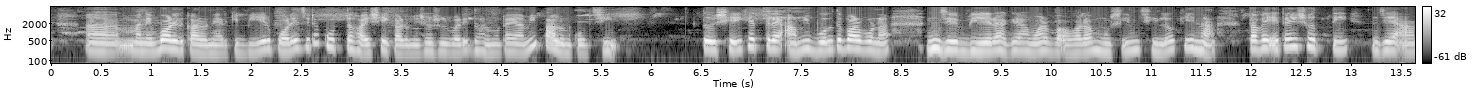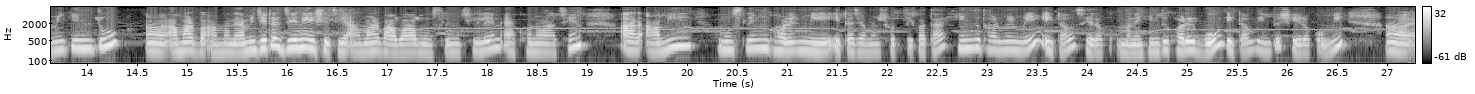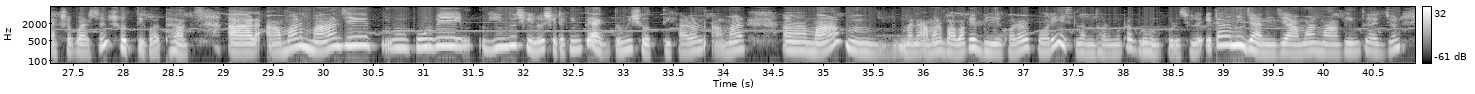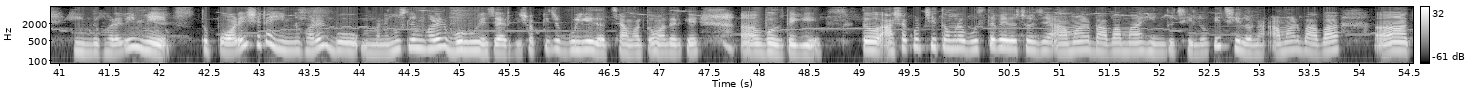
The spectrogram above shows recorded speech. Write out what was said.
মানে বরের কারণে আর কি। বিয়ের পরে যেটা করতে হয় সেই কারণে শ্বশুরবাড়ির ধর্মটাই আমি পালন করছি। তো সেই ক্ষেত্রে আমি বলতে পারব না যে বিয়ের আগে আমার বাবারা মুসলিম ছিল কি না তবে এটাই সত্যি যে আমি কিন্তু আমার মানে আমি যেটা জেনে এসেছি, আমার বাবা মুসলিম ছিলেন, এখনও আছেন। আর আমি মুসলিম ঘরের মেয়ে, এটা যেমন সত্যি কথা, হিন্দু ধর্মের মেয়ে, এটাও সেরকম মানে হিন্দু ঘরের বউ, এটাও কিন্তু সেরকমই একশো পার্সেন্ট সত্যি কথা। আর আমার মা যে পূর্বে হিন্দু ছিল, সেটা কিন্তু একদমই সত্যি। কারণ আমার মা মানে আমার বাবাকে বিয়ে করার পরে ইসলাম ধর্মটা গ্রহণ করেছিল। এটা আমি জানি যে, আমার মা কিন্তু একজন হিন্দু ঘরেরই মেয়ে। তো পরে সেটা হিন্দু ঘরের বউ মানে মুসলিম ঘরের বহু হয়েছে আর কি। সব কিছু গুলিয়ে যাচ্ছে আমার তোমাদেরকে বলতে গিয়ে। তো আশা করছি তোমরা বুঝতে পেরেছ যে আমার বাবা মা হিন্দু ছিল কি ছিল না। আমার বাবা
